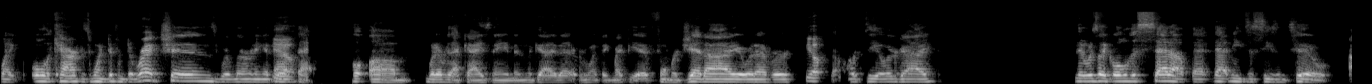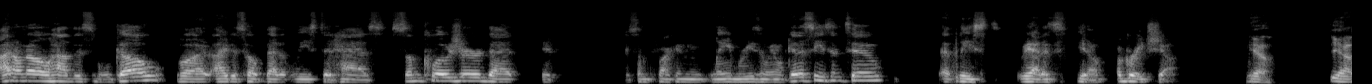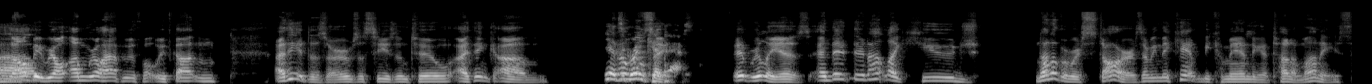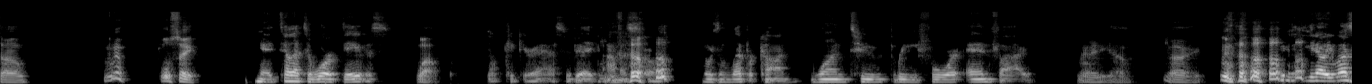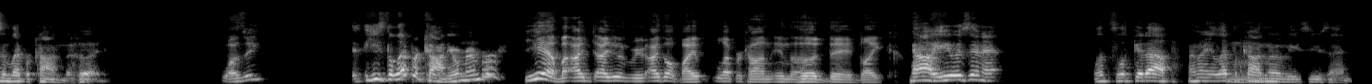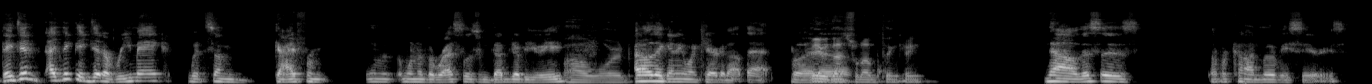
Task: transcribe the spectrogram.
like all the characters went different directions. We're learning about that um whatever that guy's name and the guy that everyone think might be a former Jedi or whatever. Yep. The art dealer guy. There was like all the setup that that needs a season two. I don't know how this will go, but I just hope that at least it has some closure. That if some fucking lame reason we don't get a season two, at least we had a you know a great show. Yeah. Yeah. no, I'll Uh, be real. I'm real happy with what we've gotten. I think it deserves a season two. I think um Yeah, it's a great cast. it really is. And they they're not like huge none of them are stars. I mean, they can't be commanding a ton of money. So yeah, we'll see. Yeah, tell that to Warwick Davis. Well, They'll kick your ass. It'd be like, I'm a star. I was in Leprechaun one, two, three, four, and five. there you go. All right. you know, he wasn't Leprechaun in the Hood. Was he? He's the Leprechaun. You remember? Yeah, but I I didn't. Re- I thought by Leprechaun in the Hood they'd like. No, he was in it. Let's look it up. How many Leprechaun Mm. movies he was in? They did. I think they did a remake with some guy from one of, one of the wrestlers from WWE. Oh Lord, I don't think anyone cared about that. But maybe uh, that's what I'm thinking. no, this is Leprechaun movie series.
